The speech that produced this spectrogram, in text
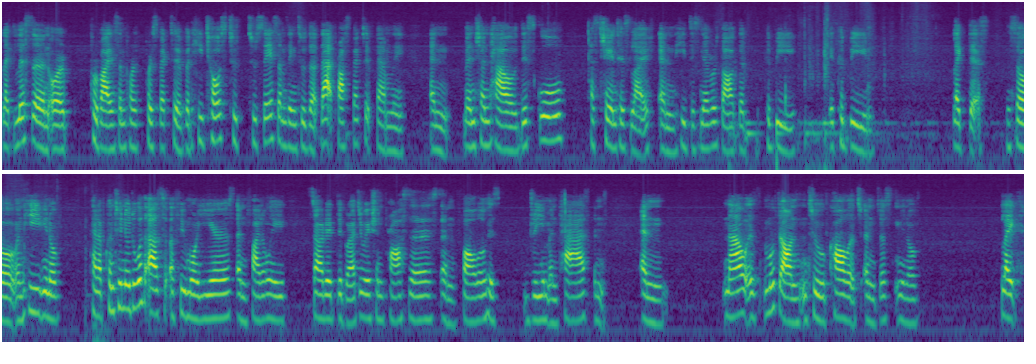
like listen or provide some per- perspective. But he chose to to say something to the, that prospective family and mentioned how this school has changed his life, and he just never thought that it could be it could be like this. And so, and he, you know, kind of continued with us a few more years, and finally started the graduation process and follow his dream and path, and and now is moved on to college and just you know like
